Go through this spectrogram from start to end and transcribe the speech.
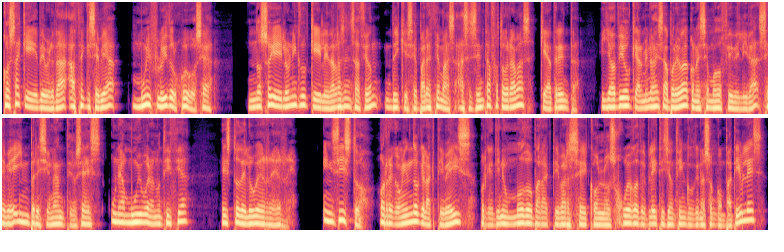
cosa que de verdad hace que se vea muy fluido el juego, o sea, no soy el único que le da la sensación de que se parece más a 60 fotogramas que a 30. Y ya os digo que al menos esa prueba con ese modo fidelidad se ve impresionante. O sea, es una muy buena noticia esto del VRR. Insisto, os recomiendo que lo activéis porque tiene un modo para activarse con los juegos de PlayStation 5 que no son compatibles.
